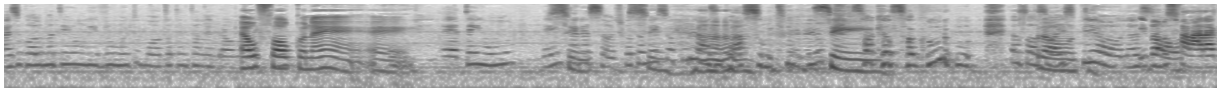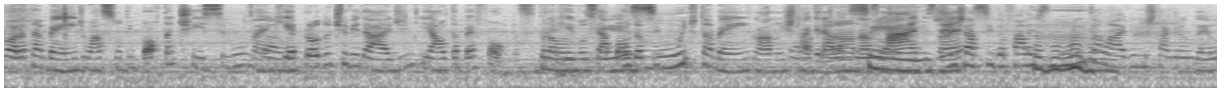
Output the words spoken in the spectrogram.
Mas o Goleman tem um livro muito bom, tô tentando lembrar o nome É o aqui. foco, né? É, É, tem um bem Sim, interessante. que Eu também sim. sou curiosa do assunto, viu? Sim. Só que eu sou guru. Eu sou só Pronto. espiona. E só. vamos falar agora também de um assunto importantíssimo, né? Ah. Que é produtividade e alta performance. né, Pronto. Que você aborda Esse- muito também lá no Instagram, nas Sim. lives, né? Gente, a Cida fala isso muita live no Instagram dela.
